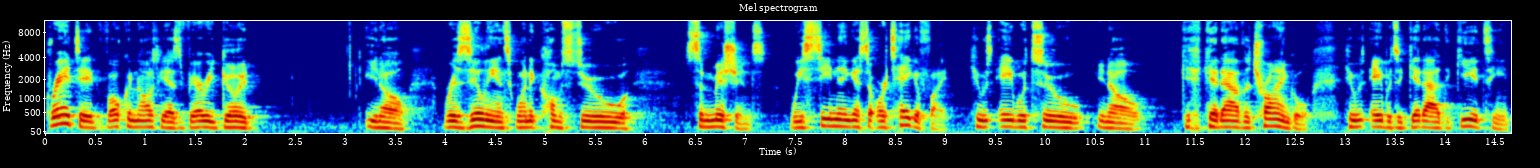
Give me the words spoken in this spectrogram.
Granted, Volkanovski has very good, you know, resilience when it comes to submissions. We've seen it against the Ortega fight he was able to, you know, get out of the triangle. He was able to get out of the guillotine.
